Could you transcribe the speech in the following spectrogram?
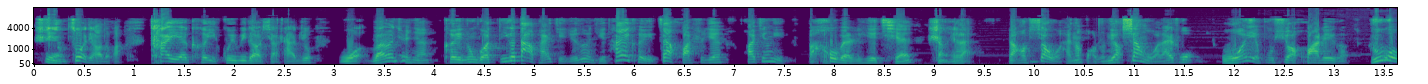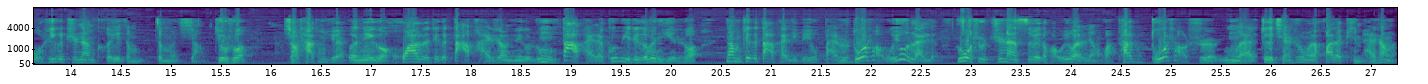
事情做掉的话，他也可以规避掉小茶。就我完完全全可以通过一个大牌解决的问题，他也可以再花时间花精力把后边这些钱省下来。然后效果还能保证掉。像我来说，我也不需要花这个。如果我是一个直男，可以这么这么想，就是说，小茶同学，呃，那个花了这个大牌上那个用大牌来规避这个问题的时候，那么这个大牌里边有百分之多少，我又来量。如果是直男思维的话，我又来量化，它多少是用来这个钱是用来花在品牌上的，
